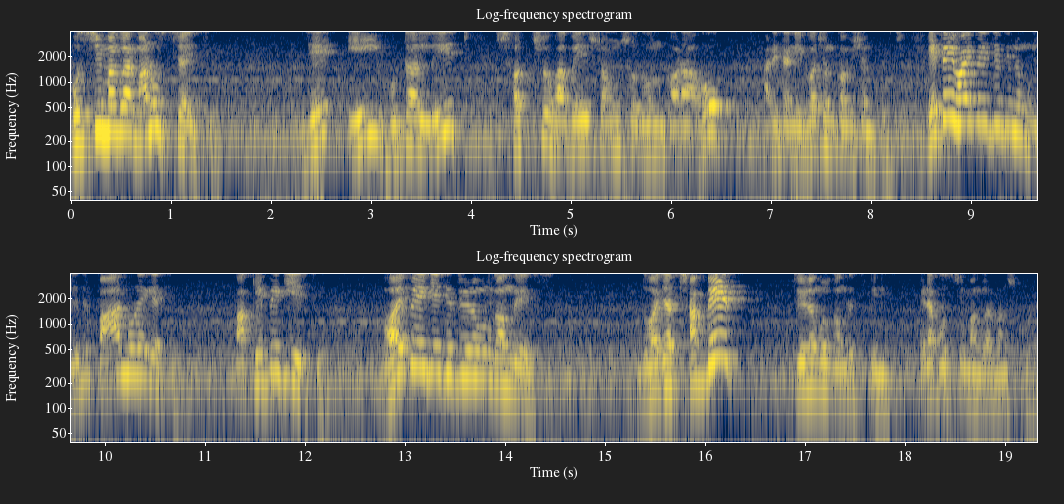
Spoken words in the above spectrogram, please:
পশ্চিমবাংলার মানুষ চাইছে যে এই ভোটার লিস্ট স্বচ্ছভাবে সংশোধন করা হোক। আর এটা নির্বাচন কমিশন করছে। এতেই ভয় পেয়েছে তৃণমূল, এদের পা নড়ে গেছে, পা কেঁপে গিয়েছে। ভয় পেয়ে গিয়েছে তৃণমূল কংগ্রেস। দু হাজার ছাব্বিশ তৃণমূল কংগ্রেস ফিনিশ এটা পশ্চিমবাংলার মানুষ করে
